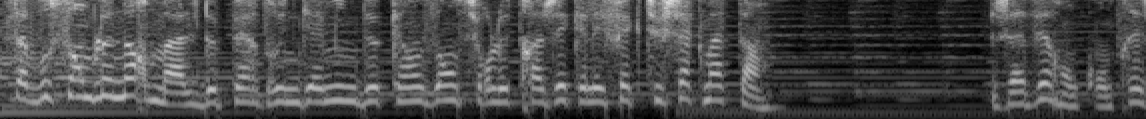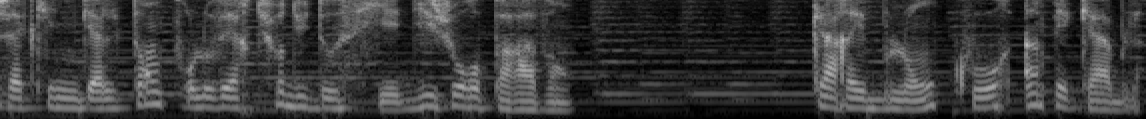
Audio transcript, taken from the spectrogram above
Ça vous semble normal de perdre une gamine de 15 ans sur le trajet qu'elle effectue chaque matin? J'avais rencontré Jacqueline Galtan pour l'ouverture du dossier dix jours auparavant. Carré blond, court, impeccable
